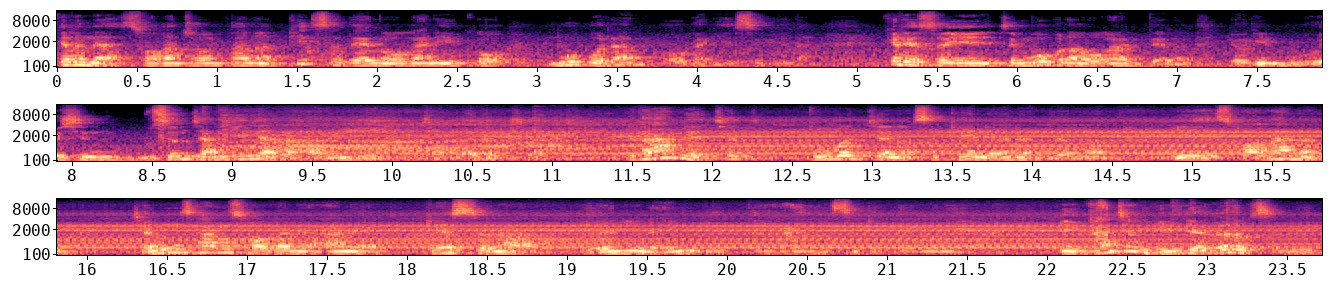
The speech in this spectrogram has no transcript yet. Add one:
그러나 소간 초음파는 픽스된 오간이 있고 무브란 오간이 있습니다. 그래서 이 무브란 오간 때는 여기 무슨 무슨 장기냐를 아는 게좀 어렵죠. 그 다음에 두 번째는 스캔이 어려운 점은 이 소간은 정상 소간의 안에 가스나 연이나 인기 들어가 있기 때문에 이 관찰이 굉장히 어렵습니다.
